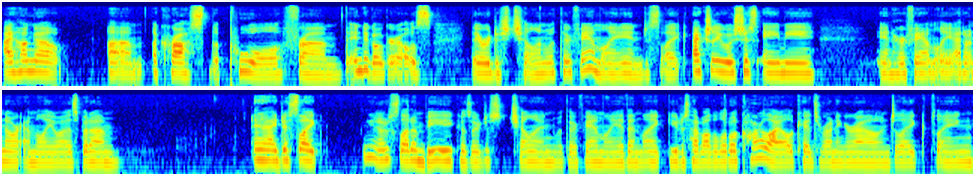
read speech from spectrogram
I hung out um, across the pool from the Indigo Girls. They were just chilling with their family and just like actually it was just Amy and her family. I don't know where Emily was, but um, and I just like you know just let them be because they're just chilling with their family. And then like you just have all the little Carlile kids running around like playing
